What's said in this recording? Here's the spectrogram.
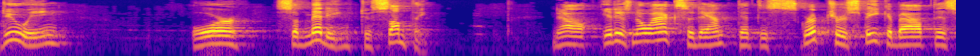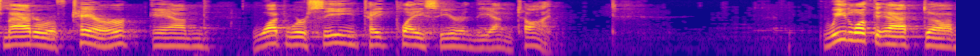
doing or submitting to something. Now, it is no accident that the scriptures speak about this matter of terror and what we're seeing take place here in the end time. We look at um,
